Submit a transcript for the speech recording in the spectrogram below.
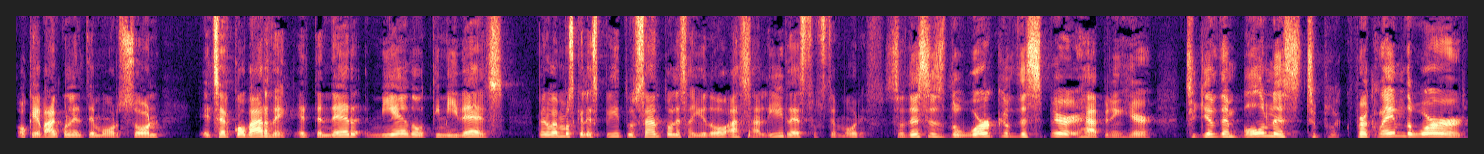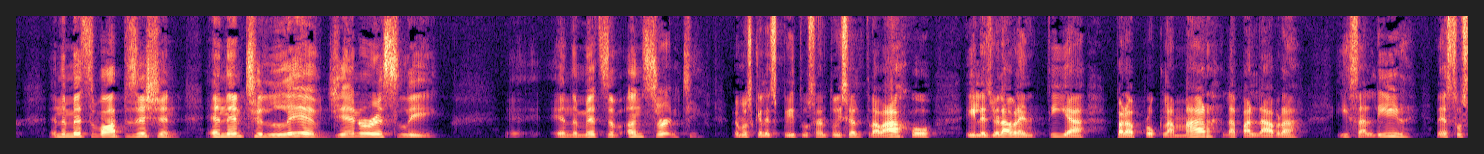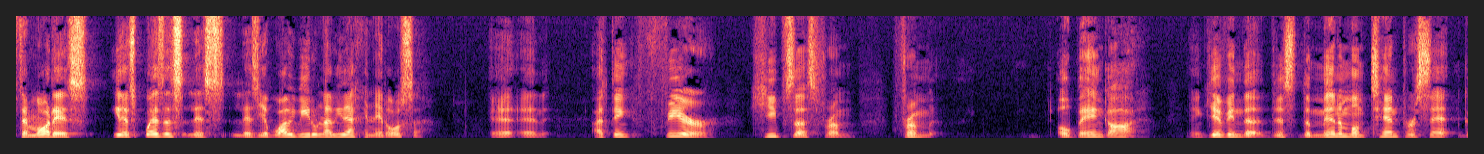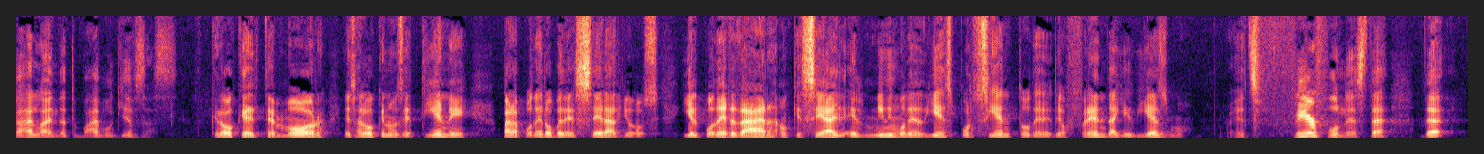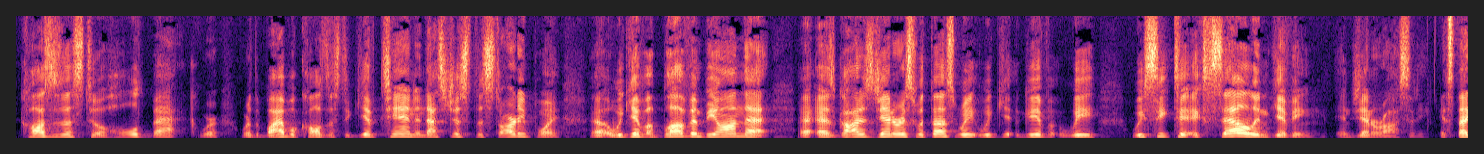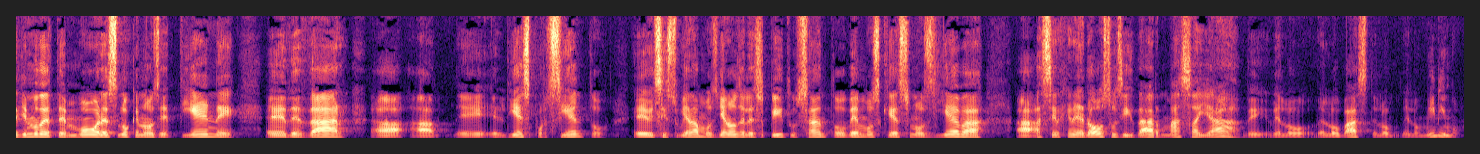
o que van con el temor, son el ser cobarde, el tener miedo, timidez. Pero vemos que el Espíritu Santo les ayudó a salir de estos temores. So this is the work of the Spirit happening here to give them boldness to pro- proclaim the word in the midst of opposition and then to live generously in the midst of uncertainty. Vemos que el Espíritu Santo hizo el trabajo y les dio la valentía para proclamar la palabra y salir de esos temores y después les, les, les llevó a vivir una vida generosa. And, and I think fear keeps us from, from obeying God and giving the, this, the minimum 10% guideline that the Bible gives us. Creo que el temor es algo que nos detiene para poder obedecer a Dios y el poder dar, aunque sea el, mínimo de 10% de, de ofrenda y diezmo. It's fearfulness that, that causes us to hold back, where, where the Bible calls us to give 10, and that's just the starting point. Uh, we give above and beyond that as God is generous with us, we, we give, we, we seek to excel in giving and generosity. Estar lleno de temor es lo que nos detiene eh, de dar ah, ah, eh, el 10%. Eh, si estuviéramos llenos del Espíritu Santo, vemos que eso nos lleva a, a ser generosos y dar más allá de, de lo, de, lo bas- de, lo, de lo mínimo.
